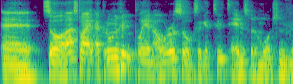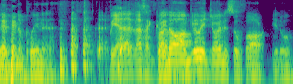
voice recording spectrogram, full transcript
Uh, so that's why I can only really play an hour or so because I get too tense when I'm watching when I'm playing it. But yeah, that, that's a great. but no, I'm game. really enjoying it so far. You know,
